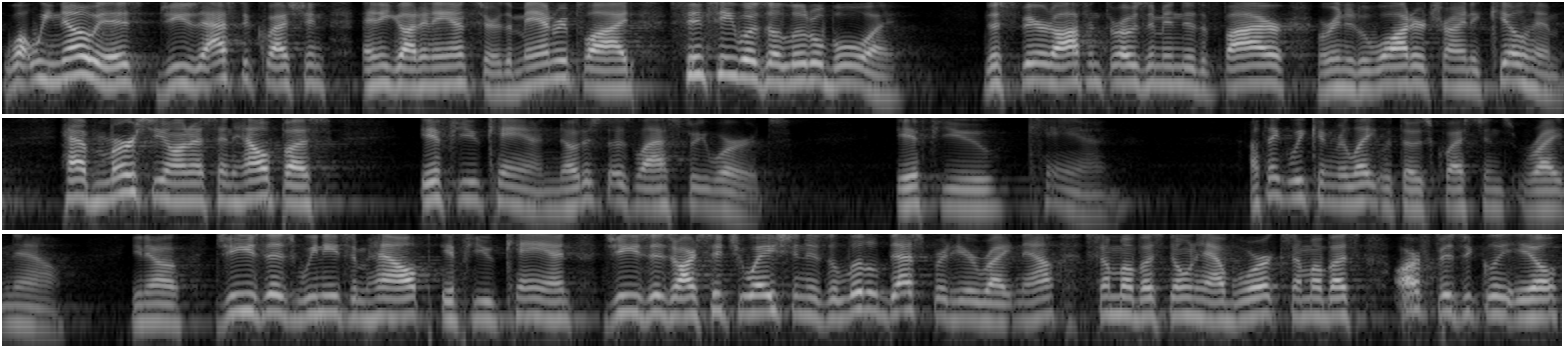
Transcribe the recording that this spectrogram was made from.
what we know is Jesus asked a question and he got an answer. The man replied, Since he was a little boy, the Spirit often throws him into the fire or into the water trying to kill him. Have mercy on us and help us if you can. Notice those last three words if you can. I think we can relate with those questions right now. You know, Jesus, we need some help if you can. Jesus, our situation is a little desperate here right now. Some of us don't have work, some of us are physically ill.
